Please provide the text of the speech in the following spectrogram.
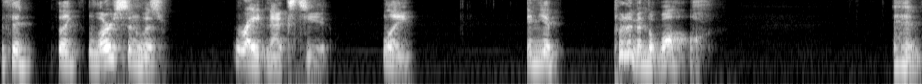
the like Larson was right next to you. Like and you put him in the wall. And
